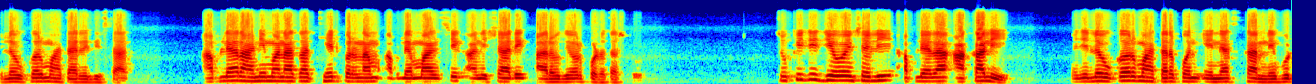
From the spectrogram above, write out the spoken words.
लवकर म्हातारे दिसतात. आपल्या राहणीमानाचा थेट परिणाम आपल्या मानसिक आणि शारीरिक आरोग्यावर पडत असतो. चुकीची जीवनशैली आपल्याला अकाली म्हणजे लवकर म्हातारपण येण्यास कारणीभूत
